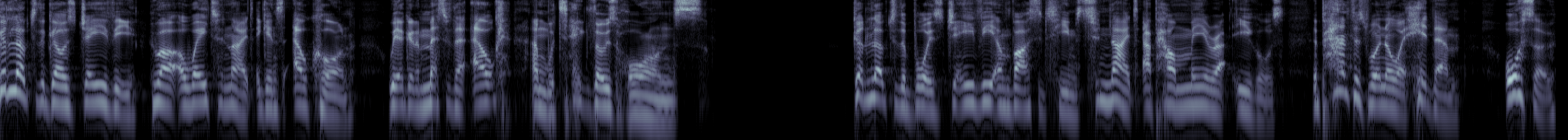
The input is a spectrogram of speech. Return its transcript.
Good luck to the girls JV who are away tonight against Elkhorn. We are going to mess with their elk and we'll take those horns. Good luck to the boys JV and varsity teams tonight at Palmyra Eagles. The Panthers won't know what hit them. Also,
